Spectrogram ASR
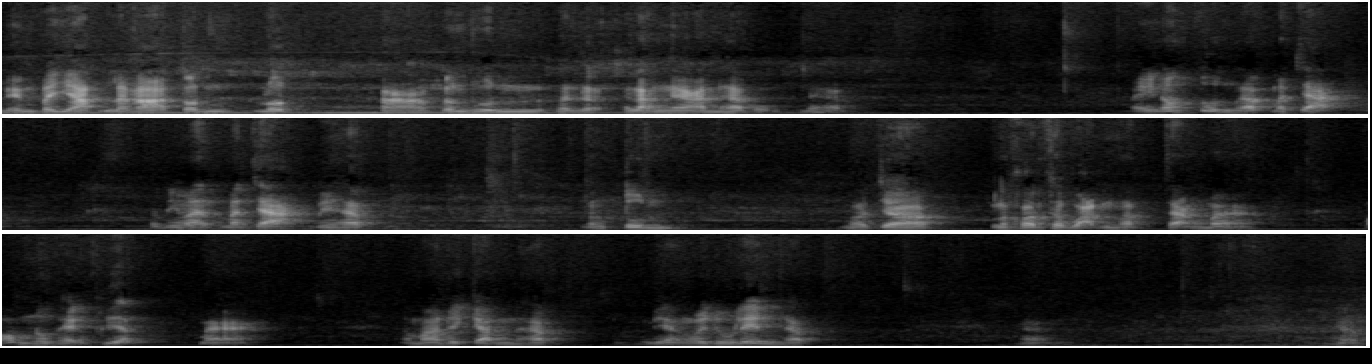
เน้นประหยัดแล้วก็ต้นลดต้นทุนพลังงานนะครับผมนะครับไอ้น้องตุ่นครับมาจากตอนนี้มามาจากนี่ครับ น้องตุ่นมาจากนครสวรรค์ครับสั่งมาพร้อมนูแผงเผือกมาเอามาด้วยกันนะครับเลี้ยงไว้ดูเล่นครับครับ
